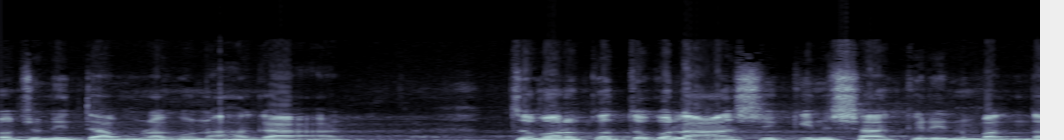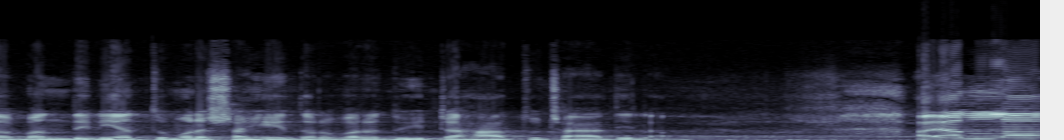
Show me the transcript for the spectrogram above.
রজনীতে আমরা গুনাহগার তোমার কতগুলো আশিকিন শাকিরিন বান্দা বান্দি নিয়ে তোমার শাহী দরবারে দুইটা হাত উঠায়া দিলাম আয় আল্লাহ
